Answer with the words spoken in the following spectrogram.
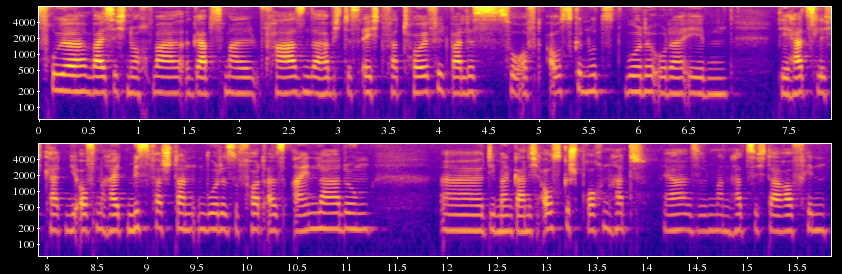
Früher, weiß ich noch, gab es mal Phasen, da habe ich das echt verteufelt, weil es so oft ausgenutzt wurde oder eben die Herzlichkeit und die Offenheit missverstanden wurde, sofort als Einladung, äh, die man gar nicht ausgesprochen hat. Ja, also man hat sich daraufhin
